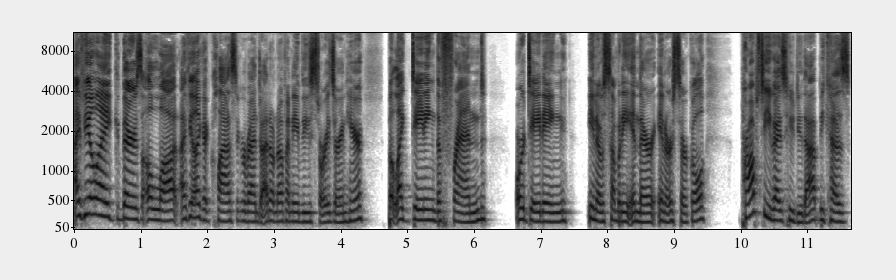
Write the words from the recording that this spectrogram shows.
I feel like there's a lot. I feel like a classic revenge. I don't know if any of these stories are in here, but like dating the friend or dating, you know, somebody in their inner circle. Props to you guys who do that because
